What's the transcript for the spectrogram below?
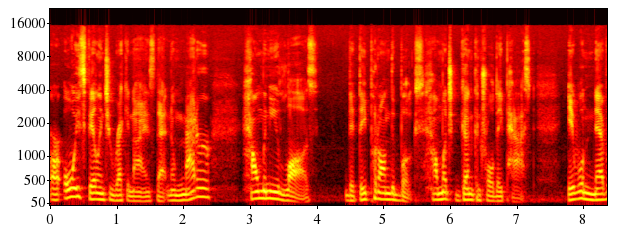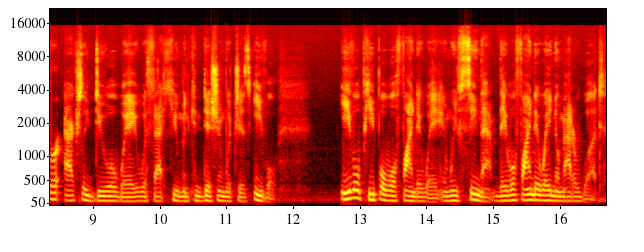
are always failing to recognize that no matter how many laws that they put on the books, how much gun control they passed, it will never actually do away with that human condition, which is evil evil people will find a way, and we've seen that. They will find a way no matter what.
